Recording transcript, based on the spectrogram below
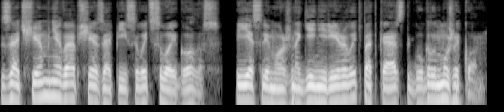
Зачем мне вообще записывать свой голос, если можно генерировать подкаст Google мужиком?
